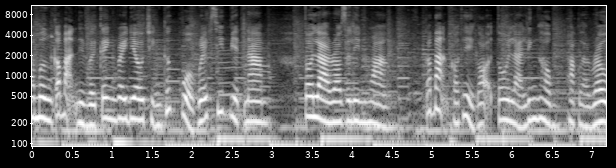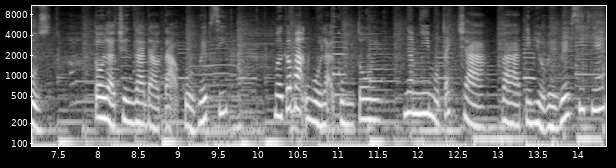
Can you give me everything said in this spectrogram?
Chào mừng các bạn đến với kênh radio chính thức của Grapeseed Việt Nam. Tôi là Rosalind Hoàng. Các bạn có thể gọi tôi là Linh Hồng hoặc là Rose. Tôi là chuyên gia đào tạo của Grapeseed. Mời các bạn ngồi lại cùng tôi, nhâm nhi một tách trà và tìm hiểu về Grapeseed nhé.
